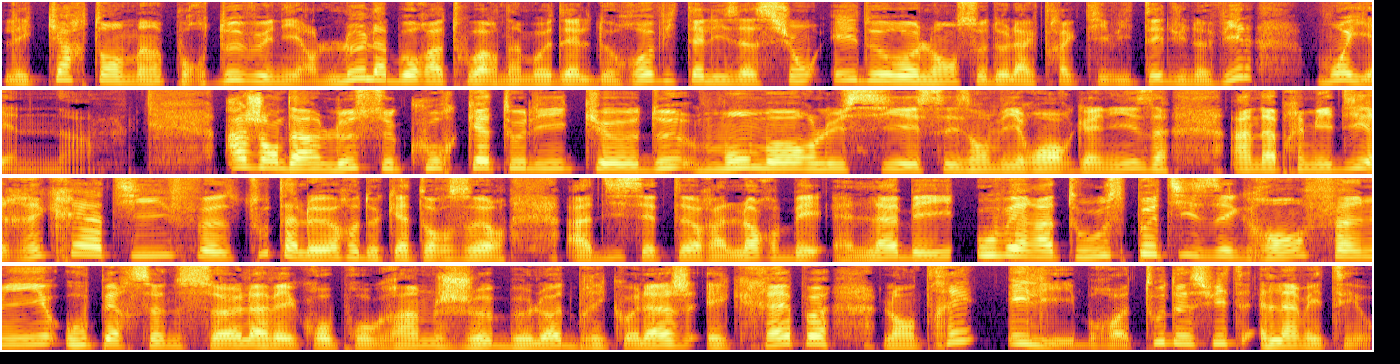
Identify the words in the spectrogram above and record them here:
les cartes en main pour devenir le laboratoire d'un modèle de revitalisation et de relance de l'attractivité d'une ville moyenne. Agenda, le secours catholique de Montmort-Lucie et ses environs organisent un après-midi récréatif tout à l'heure de 14h à 17h à l'Orbé, l'abbaye, ouvert à tous, petits et grands, familles ou personnes seules avec au programme jeux, belote, bricolage et crêpes. L'entrée est libre. Tout de suite, la météo.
